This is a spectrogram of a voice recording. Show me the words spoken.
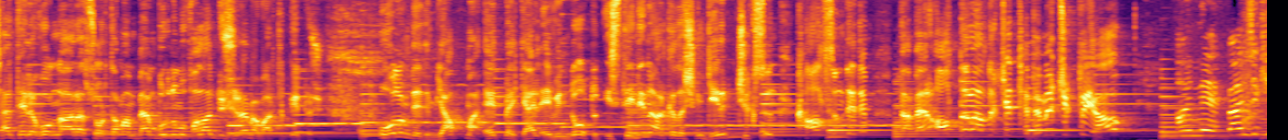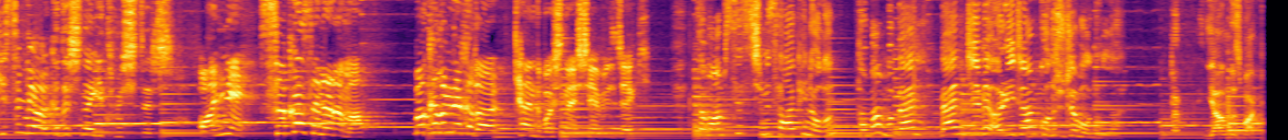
sen telefonla ara sor tamam ben burnumu falan düşüremem artık Betüş. Oğlum dedim yapma etme gel evinde otur. İstediğin arkadaşın gelip çıksın kalsın dedim. Ya ben alttan aldıkça tepeme çıktı ya. Anne bence kesin bir arkadaşına gitmiştir. Anne sakın sen arama. Bakalım ne kadar kendi başına yaşayabilecek. Tamam, siz şimdi sakin olun, tamam mı? Ben, ben Cem'i arayacağım, konuşacağım onunla. Yalnız bak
